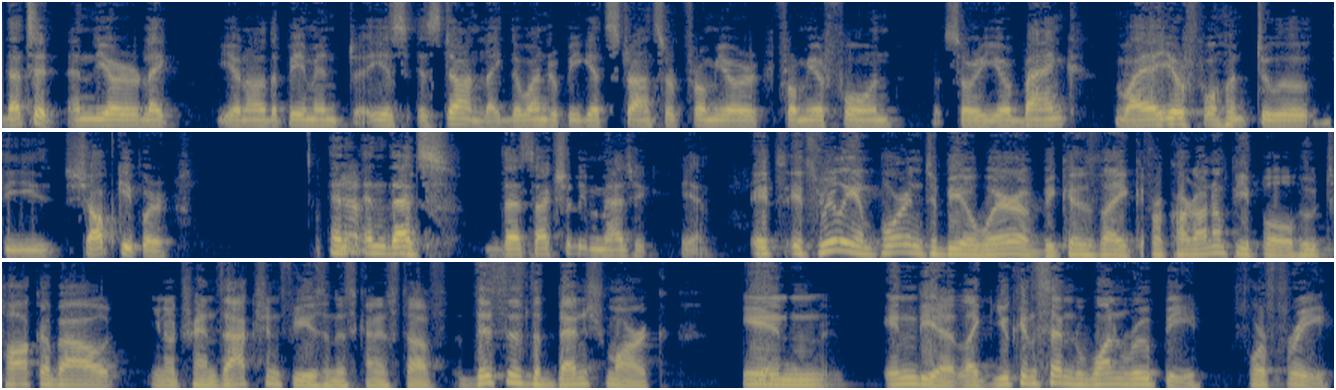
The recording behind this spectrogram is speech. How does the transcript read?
that's it. And you're like you know the payment is is done. Like the one rupee gets transferred from your from your phone sorry your bank via your phone to the shopkeeper and yeah. and that's that's actually magic yeah it's it's really important to be aware of because like for cardano people who talk about you know transaction fees and this kind of stuff this is the benchmark in yeah. india like you can send one rupee for free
